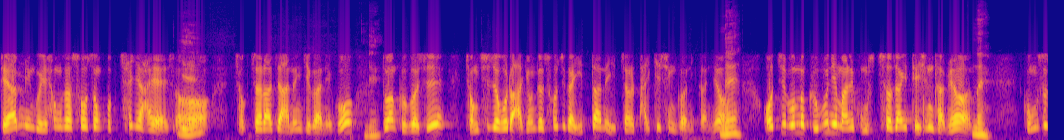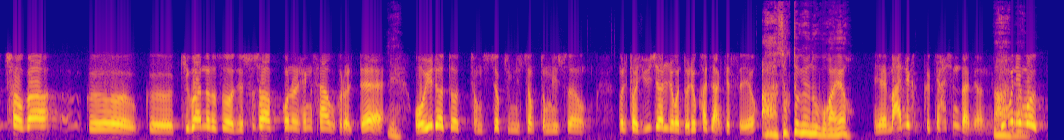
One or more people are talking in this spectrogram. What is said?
대한민국의 형사소송법 체계 하에서 예. 적절하지 않은 기관이고 네. 또한 그것이 정치적으로 악용될 소지가 있다는 입장을 밝히신 거니까요. 네. 어찌 보면 그분이 만약 공수처장이 되신다면 네. 공수처가 그, 그, 기관으로서 이제 수사권을 행사하고 그럴 때, 예. 오히려 더 정치적 중립성, 독립성을 더 유지하려고 노력하지 않겠어요? 아, 석동현 후보가요? 예, 만약 그렇게 하신다면. 아, 그분이 아. 뭐,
